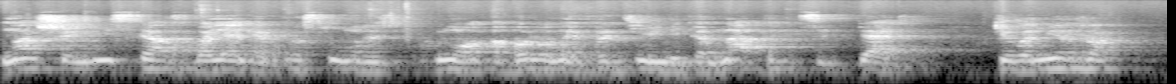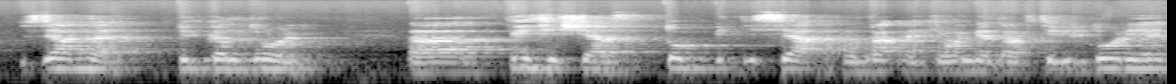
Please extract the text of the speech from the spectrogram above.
наші війська з боями просунулись в окно оборони противника на 35 кілометрів. Взято під контроль э, 1150 квадратних кілометрів території,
